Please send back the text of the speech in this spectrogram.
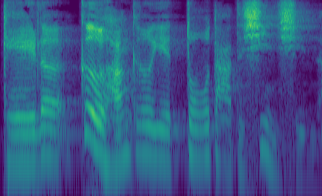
给了各行各业多大的信心呐！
